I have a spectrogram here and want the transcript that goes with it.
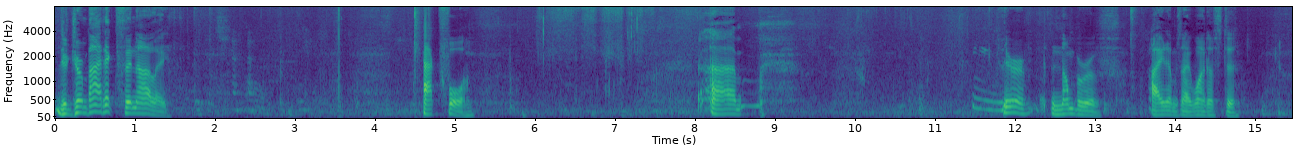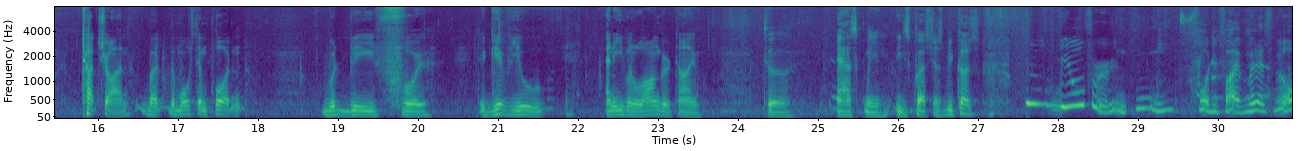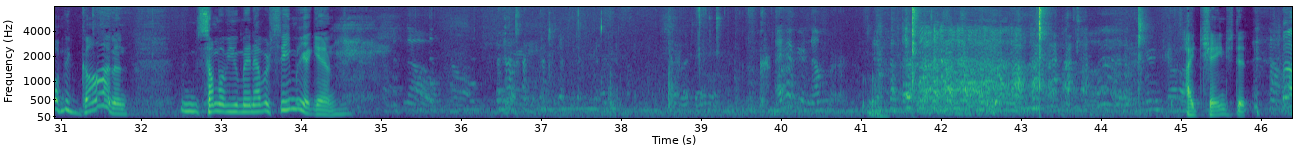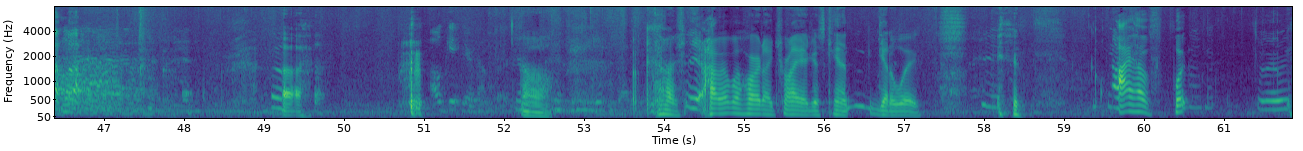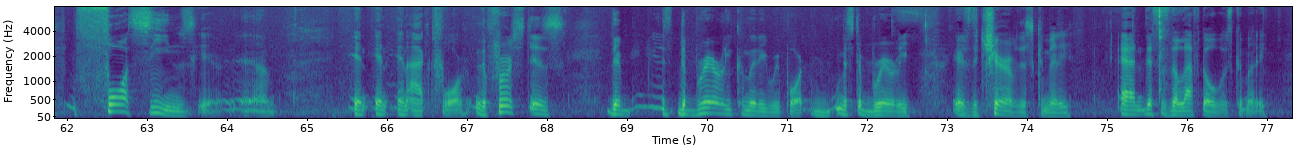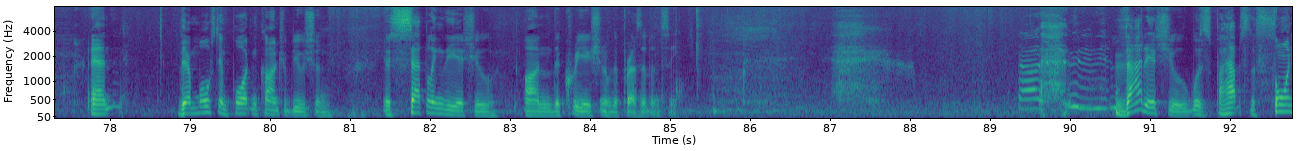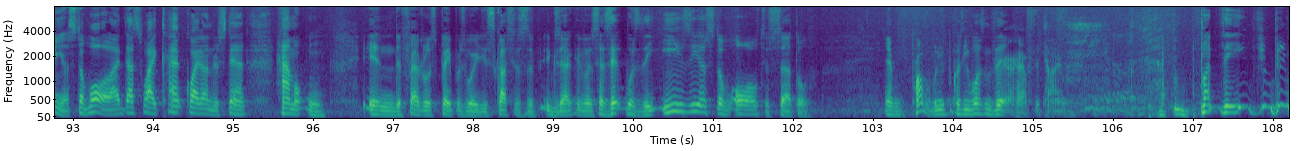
the dramatic finale. Act four. Um, there are a number of items I want us to touch on, but the most important would be for to give you an even longer time to ask me these questions because it'll be over in 45 minutes. We'll all be gone, and some of you may never see me again. No. I have your number. I changed it. I'll get your number. Oh. Gosh, however hard I try, I just can't get away. I have put four scenes here um, in, in, in Act Four. The first is the, is the Brearley Committee report. Mr. Brearley is the chair of this committee, and this is the Leftovers Committee. And their most important contribution is settling the issue on the creation of the presidency. That issue was perhaps the thorniest of all. I, that's why I can't quite understand Hamilton in the Federalist Papers where he discusses the executive. It says it was the easiest of all to settle, and probably because he wasn't there half the time. But the,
